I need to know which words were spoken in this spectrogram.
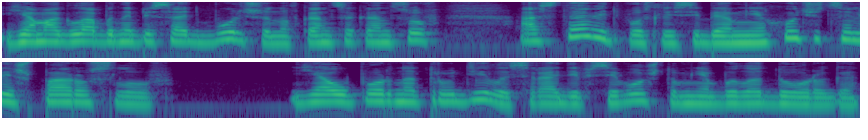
Я могла бы написать больше, но в конце концов оставить после себя мне хочется лишь пару слов. Я упорно трудилась ради всего, что мне было дорого,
